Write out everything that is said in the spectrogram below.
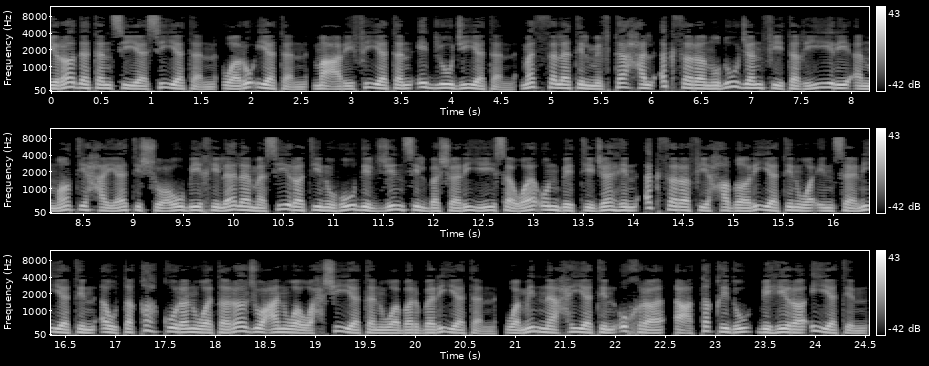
إرادة سياسية ورؤية معرفية إدلوجية مثلت المفتاح الأكثر نضوجا في تغيير أنماط حياة الشعوب خلال مسيرة نهوض الجنس البشري سواء باتجاه أكثر في حضارية وإنسانية أو تقهقرا وتراجعا ووحشية وبربرية ومن ناحية أخرى أعتقد بهرائية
